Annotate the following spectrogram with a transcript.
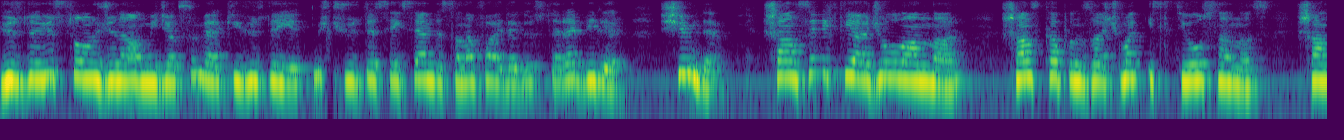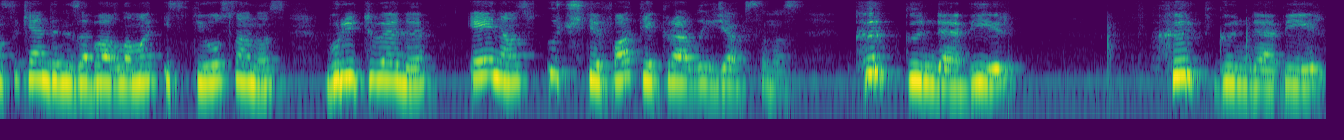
%100 sonucunu almayacaksın. Belki %70, %80 de sana fayda gösterebilir. Şimdi şansa ihtiyacı olanlar, şans kapınızı açmak istiyorsanız, şansı kendinize bağlamak istiyorsanız bu ritüeli en az 3 defa tekrarlayacaksınız. 40 günde bir 40 günde bir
